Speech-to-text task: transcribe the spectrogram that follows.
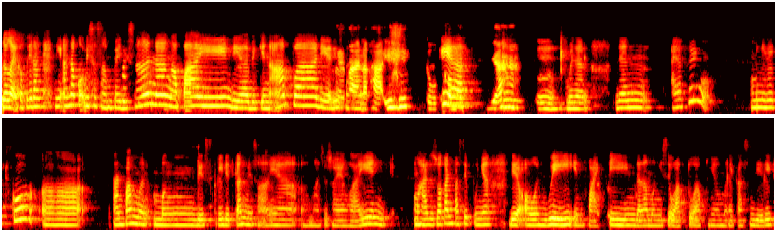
Udah kayak kepikiran nih anak kok bisa sampai di sana? Ngapain? Dia bikin apa? Dia di sana. anak HI iya. ya hmm, benar. Dan I think menurutku uh, tanpa mendiskreditkan misalnya uh, mahasiswa yang lain mahasiswa kan pasti punya their own way in fighting dalam mengisi waktu-waktunya mereka sendiri.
